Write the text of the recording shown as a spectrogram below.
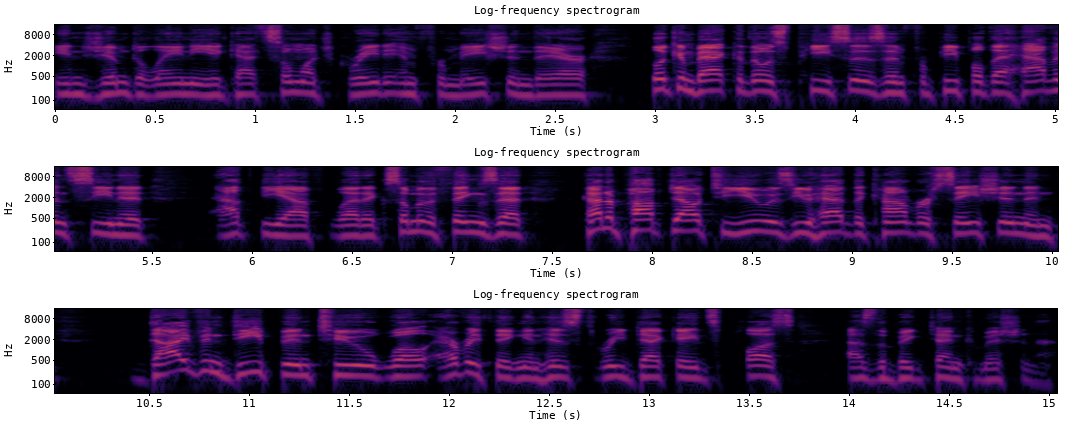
in Jim Delaney. You got so much great information there. Looking back at those pieces, and for people that haven't seen it at the Athletic, some of the things that kind of popped out to you as you had the conversation and diving deep into, well, everything in his three decades plus as the Big Ten commissioner.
